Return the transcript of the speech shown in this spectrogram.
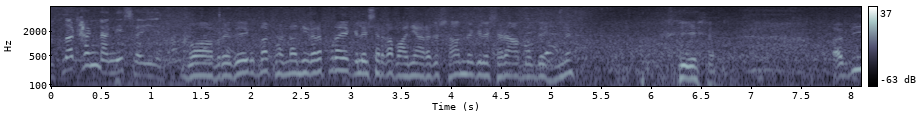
उतना ठंडा नहीं सही है। बाप रे देख इतना ठंडा नहीं कर रहा पूरा ये ग्लेशियर का पानी आ रहा है जो शाम में ग्लेशियर है आप लोग देखेंगे। ये है। अभी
